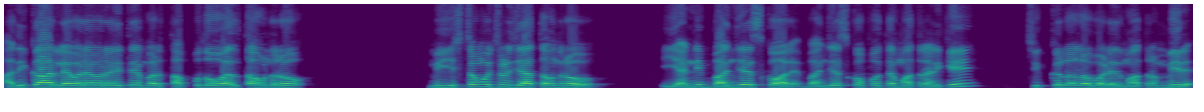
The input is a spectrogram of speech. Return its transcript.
అధికారులు ఎవరెవరైతే మరి తప్పుదో వెళ్తా ఉన్నారో మీ ఇష్టం వచ్చిన చేస్తా ఉన్నారో ఇవన్నీ బంద్ చేసుకోవాలి. బంద్ చేసుకోకపోతే మాత్రానికి చిక్కులలో పడేది మాత్రం మీరే.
